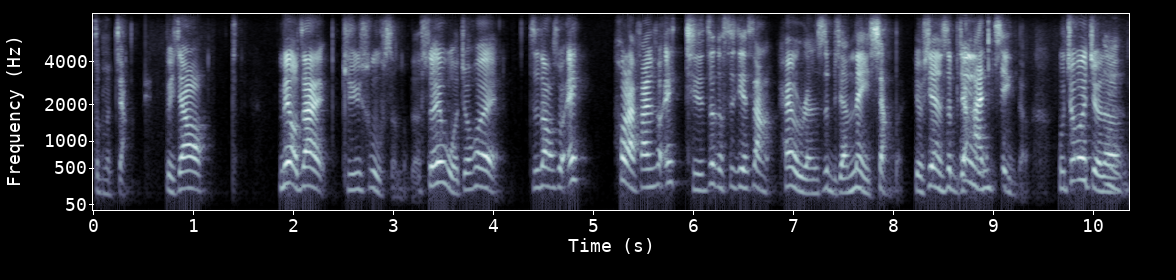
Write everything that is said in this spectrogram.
怎么讲，比较没有在拘束什么的，所以我就会知道说，哎，后来发现说，哎，其实这个世界上还有人是比较内向的，有些人是比较安静的。嗯我就会觉得，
